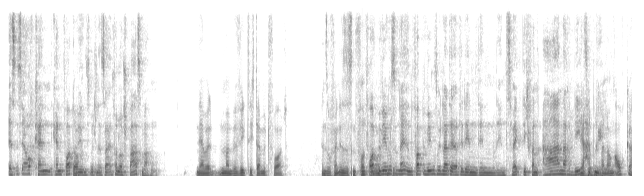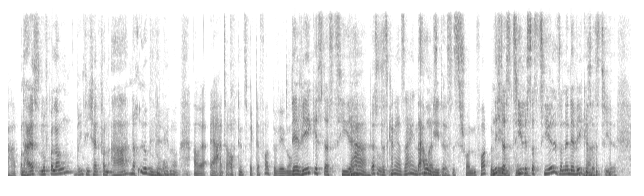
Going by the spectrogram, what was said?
Es ist ja auch kein, kein Fortbewegungsmittel, es soll einfach nur Spaß machen. Ja, aber man bewegt sich damit fort. Insofern ist es ein Ein, Fortbewegungs Fortbewegungsmittel. nein, ein Fortbewegungsmittel hatte, hatte den, den, den Zweck, dich von A nach B Er zu hat einen bringen. Ballon auch gehabt. Und heißt, Luftballon bringt dich halt von A nach irgendwo. Genau. Aber er hatte auch den Zweck der Fortbewegung. Der Weg ist das Ziel. ja, das, das, ist, kann ja sein. darum geht es, es. ist schon ein Fortbewegung. Nicht das Ziel ist das Ziel, sondern der Weg ist das Ziel.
